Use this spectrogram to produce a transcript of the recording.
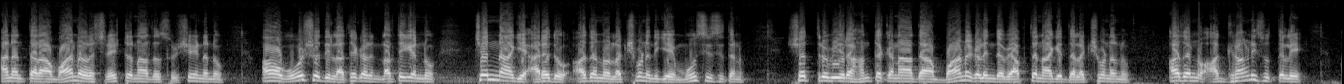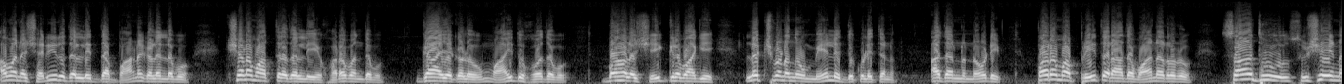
ಅನಂತರ ವಾನರ ಶ್ರೇಷ್ಠನಾದ ಸುಷೇಣನು ಆ ಔಷಧಿ ಲತೆಗಳ ಲತೆಯನ್ನು ಚೆನ್ನಾಗಿ ಅರೆದು ಅದನ್ನು ಲಕ್ಷ್ಮಣನಿಗೆ ಮೂಸಿಸಿದನು. ಶತ್ರುವೀರ ಹಂತಕನಾದ ಬಾಣಗಳಿಂದ ವ್ಯಾಪ್ತನಾಗಿದ್ದ ಲಕ್ಷ್ಮಣನು ಅದನ್ನು ಅಘ್ರಾಣಿಸುತ್ತಲೇ ಅವನ ಶರೀರದಲ್ಲಿದ್ದ ಬಾಣಗಳೆಲ್ಲವೂ ಕ್ಷಣ ಮಾತ್ರದಲ್ಲಿ ಹೊರಬಂದವು. ಗಾಯಗಳು ಮಾಯ್ದು ಹೋದವು. ಬಹಳ ಶೀಘ್ರವಾಗಿ ಲಕ್ಷ್ಮಣನು ಮೇಲೆದ್ದು ಕುಳಿತನು. ಅದನ್ನು ನೋಡಿ ಪರಮ ಪ್ರೀತರಾದ ವಾನರರು, ಸಾಧು ಸುಷೇಣ,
